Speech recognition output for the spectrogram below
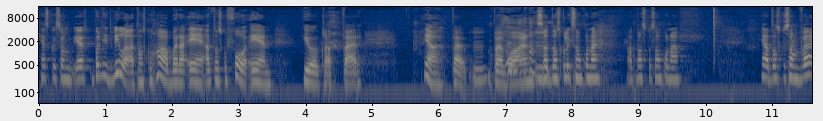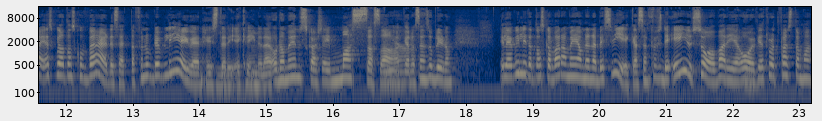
jag skulle som, jag på riktigt vilja att de skulle ha bara en, att de skulle få en julklapp per, ja, per, Mm. per barn. Så att de skulle liksom kunna, att man skulle som kunna Ja, de skulle som, jag skulle vilja att de skulle värdesätta, för nu det blir ju en hysteri kring det där och de önskar sig massa saker Mm. Ja. och sen så blir de eller jag vill inte att de ska vara med om den där besvikelsen, för det är ju så varje år. Mm. För jag tror att fast, de har,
